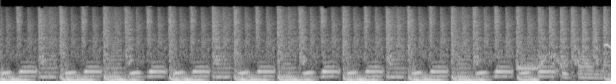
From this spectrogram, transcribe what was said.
user user user user user user user user user user is online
